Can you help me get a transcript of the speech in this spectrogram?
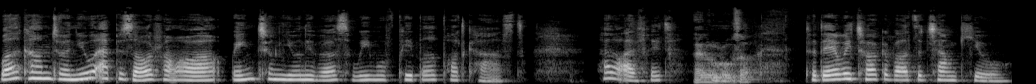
Welcome to a new episode from our Wing Tsun Universe We Move People podcast. Hello, Alfred. Hello, Rosa. Today we talk about the Chum Kiu.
